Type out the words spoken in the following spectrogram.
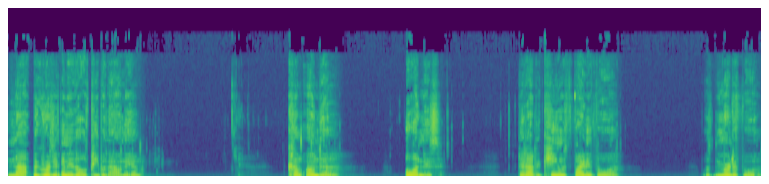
not begrudging any of those people down there, come under ordinance that Dr. King was fighting for, was murdered for,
